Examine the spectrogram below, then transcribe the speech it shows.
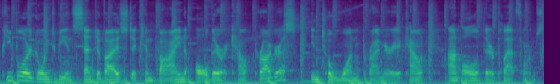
people are going to be incentivized to combine all their account progress into one primary account on all of their platforms,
